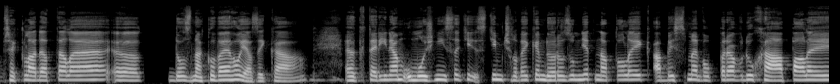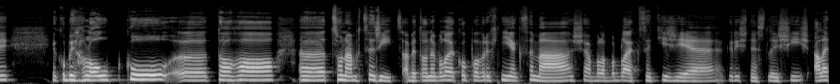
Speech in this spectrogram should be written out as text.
překladatele, uh, do znakového jazyka, který nám umožní se tí, s tím člověkem dorozumět natolik, aby jsme opravdu chápali jakoby hloubku uh, toho, uh, co nám chce říct, aby to nebylo jako povrchní, jak se máš a blablabla, jak se ti žije, když neslyšíš, ale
